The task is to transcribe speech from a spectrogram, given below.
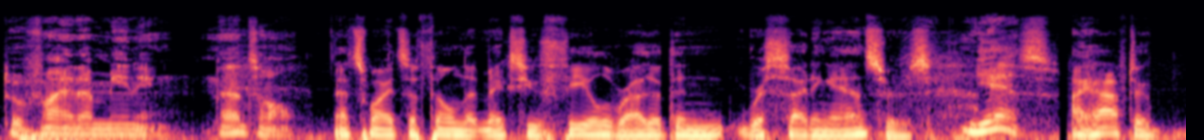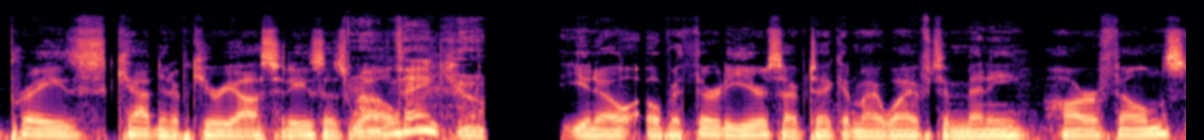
to find a meaning. That's all. That's why it's a film that makes you feel rather than reciting answers. Yes. I have to praise Cabinet of Curiosities as well. Well, thank you. You know, over 30 years, I've taken my wife to many horror films.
